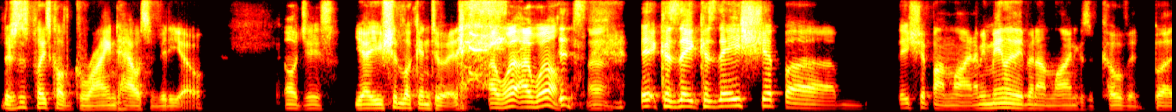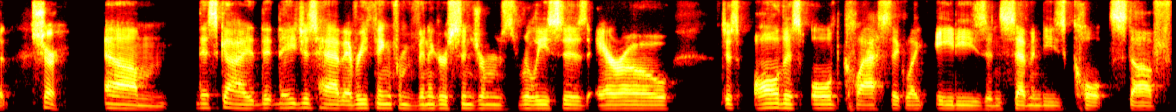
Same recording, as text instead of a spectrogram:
there's this place called Grindhouse Video. Oh, geez. Yeah, you should look into it. I will. I will. It's because uh. it, they because they ship um, they ship online. I mean, mainly they've been online because of COVID, but sure. Um, this guy they just have everything from Vinegar Syndrome's releases, Arrow, just all this old classic like 80s and 70s cult stuff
